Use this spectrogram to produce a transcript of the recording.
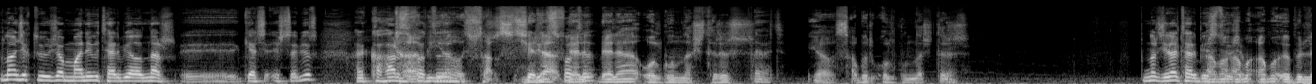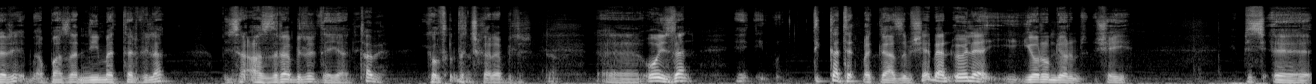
Bunu ancak diyor hocam manevi terbiye alanlar e, gerçekleştirebilir. Hani kahar Tabii sıfatı, ya, sa- şerif bela, sıfatı. bela, bela olgunlaştırır. Evet. Ya sabır olgunlaştırır. Bunlar celal terbiyesi Ama ama ama öbürleri bazen nimetler filan insan azdırabilir de yani. Tabii. Yoldan da çıkarabilir. Ee, o yüzden e, dikkat etmek lazım bir şey. Ben öyle yorumluyorum şeyi. Biz e,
